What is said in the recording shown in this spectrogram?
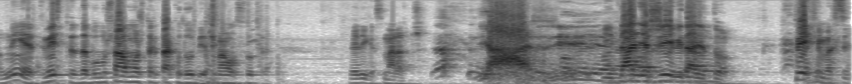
Ali nije, mislite da bubušava možete tako da ubiješ malo sutra. Vidi ga smarač. Ja, živ! I dalje živ i dalje tu. Vidimo se.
